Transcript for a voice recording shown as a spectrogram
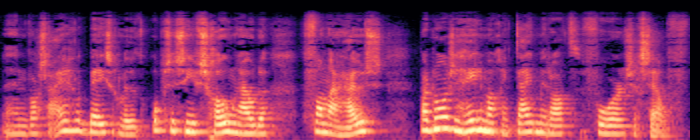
En was ze eigenlijk bezig met het obsessief schoonhouden van haar huis waardoor ze helemaal geen tijd meer had voor zichzelf.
